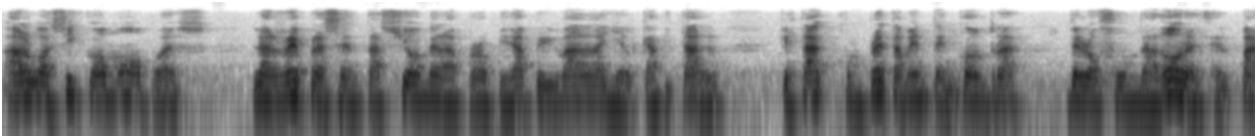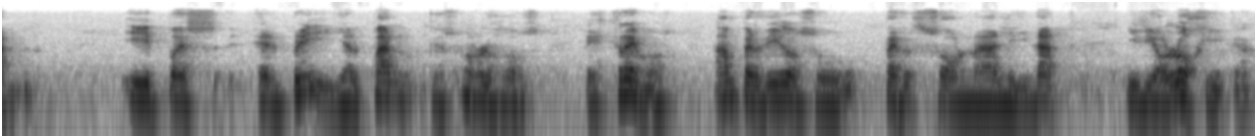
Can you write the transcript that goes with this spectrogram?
algo así como pues la representación de la propiedad privada y el capital que está completamente en contra de los fundadores del PAN. Y pues el PRI y el PAN, que son los dos extremos, han perdido su personalidad ideológica,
